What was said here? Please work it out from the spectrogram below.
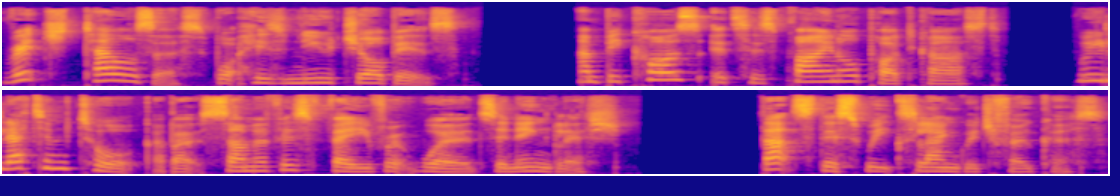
Rich tells us what his new job is. And because it's his final podcast, we let him talk about some of his favourite words in English. That's this week's language focus.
